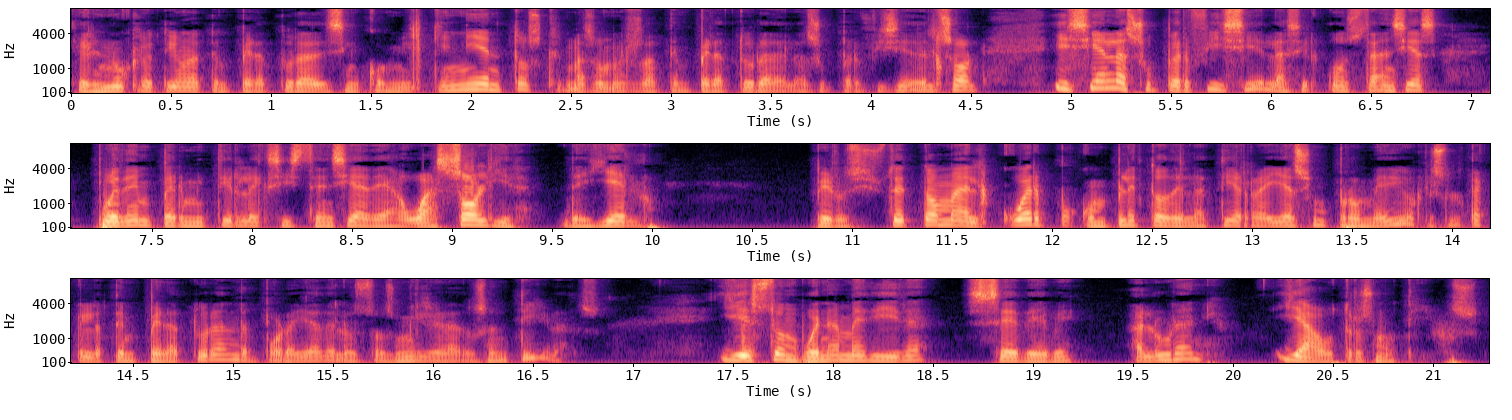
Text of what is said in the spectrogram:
El núcleo tiene una temperatura de 5500, que es más o menos la temperatura de la superficie del Sol, y si en la superficie las circunstancias pueden permitir la existencia de agua sólida, de hielo. Pero si usted toma el cuerpo completo de la Tierra y hace un promedio, resulta que la temperatura anda por allá de los 2000 grados centígrados. Y esto en buena medida se debe al uranio y a otros motivos.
